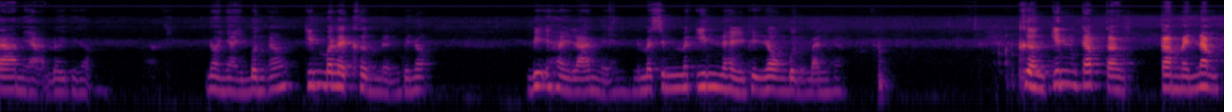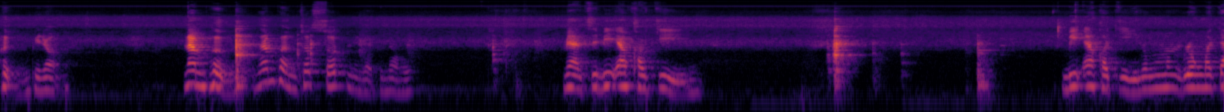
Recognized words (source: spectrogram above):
ตาไม่อาจเลยพี่น้องหน่อยใหญ่เบิ่งเอ้ากินบ่ได้ครึ่งหนึ่งพี่น้องบิให้ร้านเนี่ยมาสิมากินให้พี่น้องเบิ่งบันค่ะเครื่องกินกับกับกับแม่น้ำผึ้งพี่น้อง น้ำผึ้งน้ำผึ้งสดๆนี่แหละพี่น้องเอ้ยแม่อาจสิบีเอาข้าวจีบีเอาข้าวจีลงลงมาจ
